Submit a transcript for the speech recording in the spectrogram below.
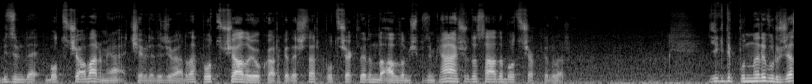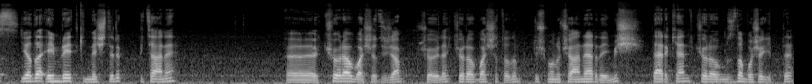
Bizim de bot uçağı var mı ya çevrede civarda? Bot uçağı da yok arkadaşlar. Bot uçaklarını da avlamış bizim. Ha şurada sağda bot uçakları var. Ya gidip bunları vuracağız ya da emre etkinleştirip bir tane e, körev başlatacağım. Şöyle körev başlatalım. Düşman uçağı neredeymiş derken körevimiz de boşa gitti.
